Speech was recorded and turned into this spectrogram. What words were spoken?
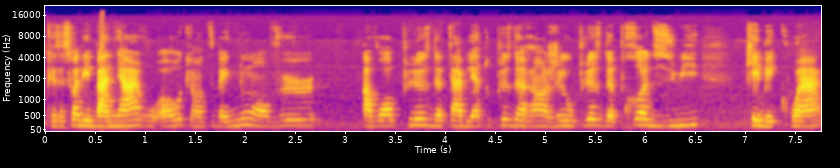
que ce soit des bannières ou autres qui ont dit ben nous on veut avoir plus de tablettes ou plus de rangées ou plus de produits québécois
